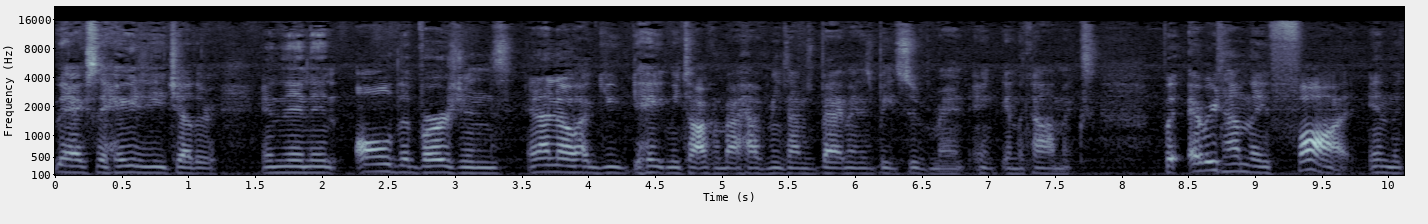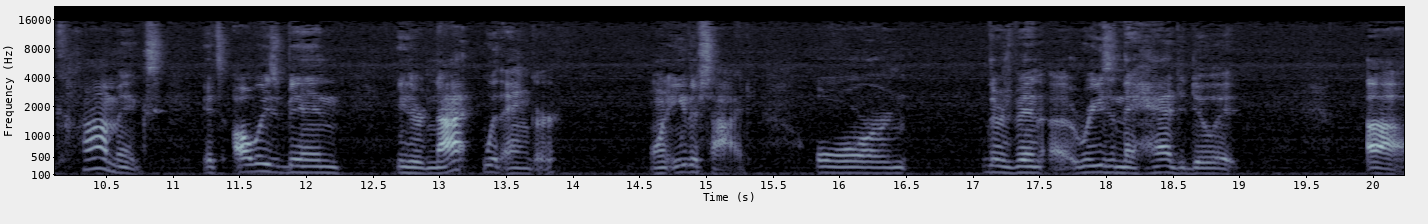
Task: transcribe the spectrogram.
they actually hated each other, and then in all the versions, and I know you hate me talking about how many times Batman has beat Superman in, in the comics, but every time they fought in the comics, it's always been either not with anger on either side, or there's been a reason they had to do it. Uh,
